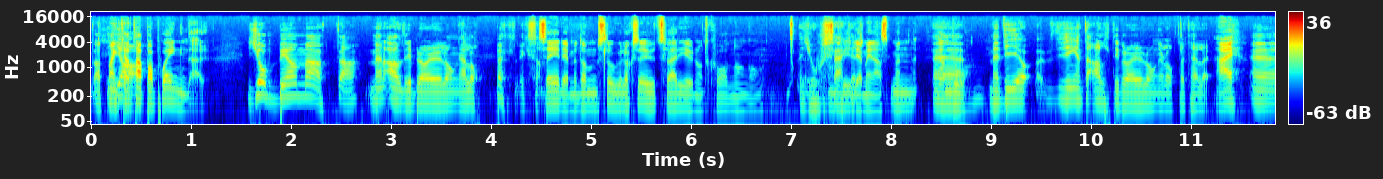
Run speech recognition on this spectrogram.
att man Ja. kan tappa poäng där. Jobbiga att möta, men aldrig bra i det långa loppet liksom. Säger det, men de slog väl också ut Sverige ur något kval någon gång? Jo, Vill säkert. jag minnas, men Eh, ändå. men vi är, vi är inte alltid bra i det långa loppet heller. Nej. Eh,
